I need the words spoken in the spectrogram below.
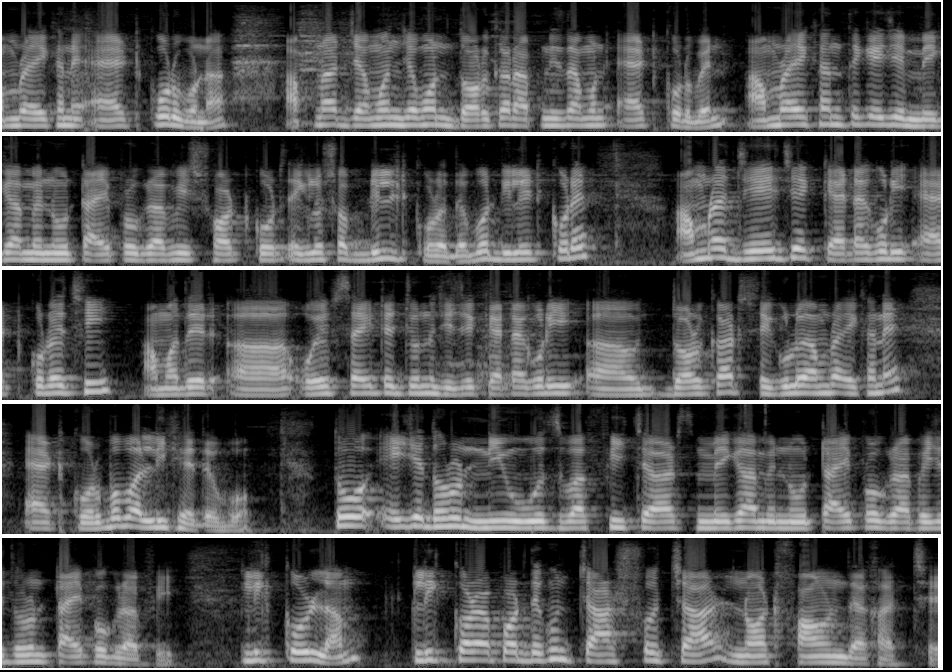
আমরা এখানে অ্যাড করব না। আপনার যেমন যেমন দরকার, আপনি তেমন অ্যাড করবেন। আমরা এখান থেকে যে mega menu typography short course এগুলো সব ডিলিট করে দেবো। ডিলিট করে আমরা যে যে ক্যাটাগরি অ্যাড করেছি, আমাদের ওয়েবসাইটের জন্য যে যে ক্যাটাগরি দরকার, সেগুলো আমরা এখানে অ্যাড করব বা লিখে দেবো। তো এই যে ধরুন নিউজ বা ফিচার্স মেগা মেনু টাইপোগ্রাফি যে ধরুন টাইপোগ্রাফি ক্লিক করলাম। ক্লিক করার পর দেখুন চারশো চার নট ফাউন্ড দেখাচ্ছে।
